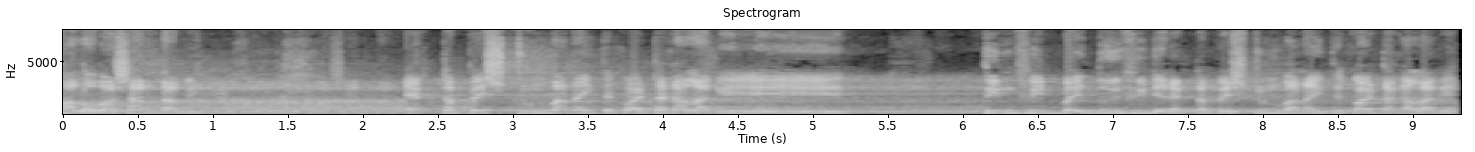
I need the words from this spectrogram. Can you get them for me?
ভালোবাসার দাবি। একটা পেস্টুন বানাইতে কয় টাকা লাগে? তিন ফিট বাই দুই ফিটের একটা পেস্টুন বানাইতে কয় টাকা লাগে?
